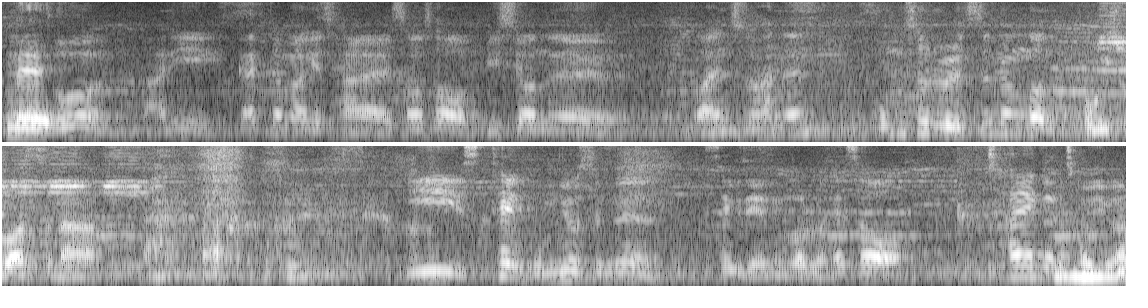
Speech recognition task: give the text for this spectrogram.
네. 네. 돈 많이 깔끔하게 잘 써서 미션을 완수하는 꼼수를 쓰는 건 보기 좋았으나 이 스택 음료수는 스택이 내는 걸로 해서 차액은 저희가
